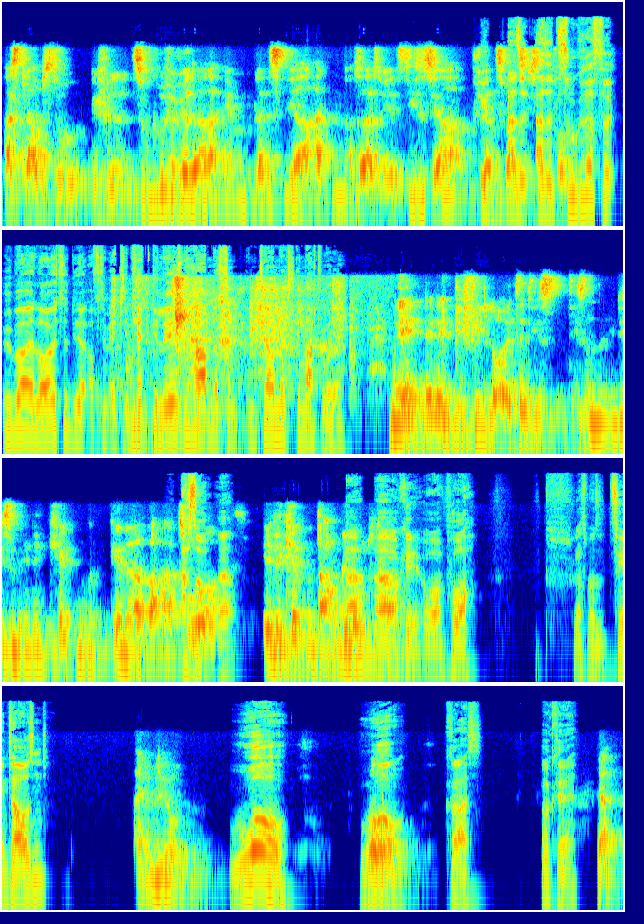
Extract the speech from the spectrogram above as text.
was glaubst du, wie viele Zugriffe wir da im letzten Jahr hatten? Also, also jetzt dieses Jahr am 24. Also, also Zugriffe über Leute, die auf dem Etikett gelesen haben, dass im Thermomix gemacht wurde. Nee, nee, nee. Wie viele Leute dies, diesen, in diesem Etikettengenerator so, ja. Etiketten downgeloadet ah, ah, haben? Ah, okay. Oh, boah. Lass mal so 10.000? Eine Million. Wow. Wow. Krass. Okay. Ja.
